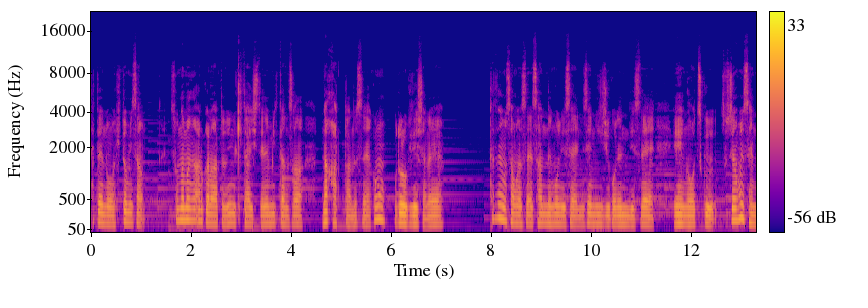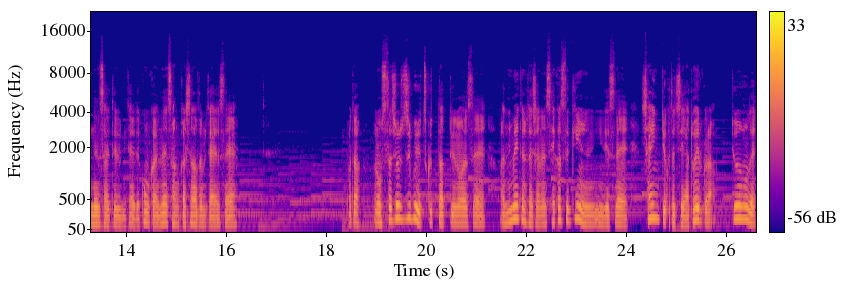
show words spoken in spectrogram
立野ひとみさん、そんな漫画あるかなというふうに期待してね、見てたんですが、なかったんですね。これも驚きでしたね。立野さんはですね、3年後にですね、2025年にですね、映画を作る、そちらの方に専念されているみたいで、今回ね、参加しなかったみたいですね。また、あの、スタジオジブリを作ったっていうのはですね、アニメーターの人たちがね、生活できるようにですね、社員っていう形で雇えるから、というので、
